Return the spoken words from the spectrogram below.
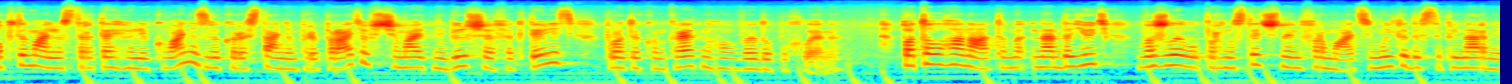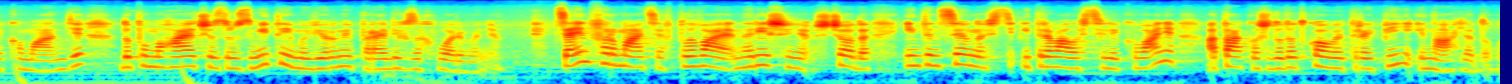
оптимальну стратегію лікування з використанням препаратів, що мають найбільшу ефективність проти конкретного виду пухлини. Патологоанатоми надають важливу прогностичну інформацію мультидисциплінарній команді, допомагаючи зрозуміти ймовірний перебіг захворювання. Ця інформація впливає на рішення щодо інтенсивності і тривалості лікування, а також додаткової терапії і нагляду.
